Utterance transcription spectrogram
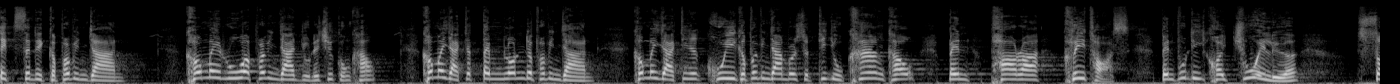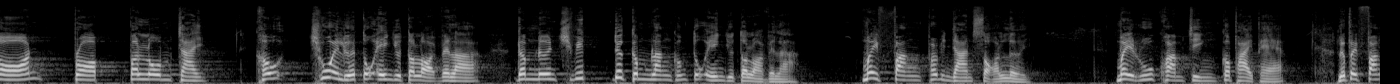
ติดสนิทกับพระวิญญาณ เขาไม่รู้ว่าพระวิญญาณอยู่ในชีวิตของเขา เขาไม่อยากจะเต็มล้นด้วยพระวิญญาณ เขาไม่อยากที่จะคุยกับพระวิญญาณบริสุทธิ์ที่อยู่ข้างเขา เป็นพาราคลีทอส เป็นผู้ที่คอยช่วยเหลือ สอนปลอบประโลมใจ เขาช่วยเหลือตัวเองอยู่ตลอดเวลาดำเนินชีวิตด้วยกำลังของตัวเองอยู่ตลอดเวลา ไม่ฟังพระวิญญาณสอนเลย ไม่รู้ความจริงก็พ่ายแพ้ หรือไปฟัง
